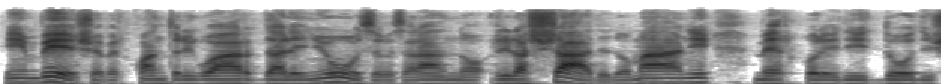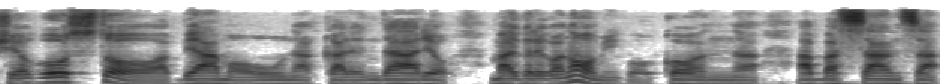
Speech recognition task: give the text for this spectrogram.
invece per quanto riguarda le news che saranno rilasciate domani, mercoledì 12 agosto, abbiamo un calendario macroeconomico con abbastanza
